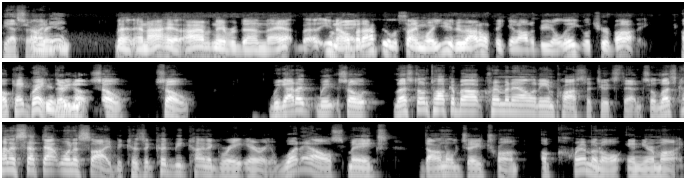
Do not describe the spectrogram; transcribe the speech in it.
Yes, sir. I I, mean, did. But and I have I've never done that, but you know, but I feel the same way you do. I don't think it ought to be illegal. It's your body. Okay, great. you There you go. So, so we got to we so let's don't talk about criminality and prostitutes then. So let's kind of set that one aside because it could be kind of gray area. What else makes Donald J. Trump a criminal in your mind?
